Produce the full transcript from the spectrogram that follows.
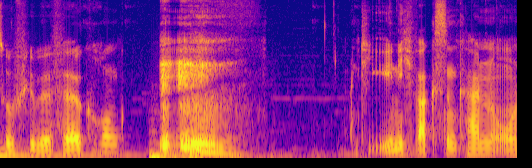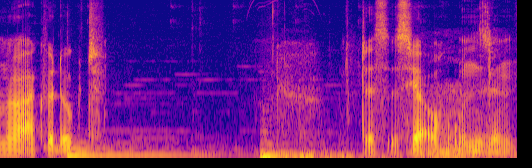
so viel Bevölkerung, die eh nicht wachsen kann ohne Aquädukt. Das ist ja auch Unsinn.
